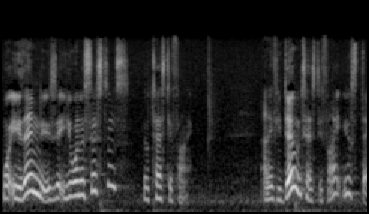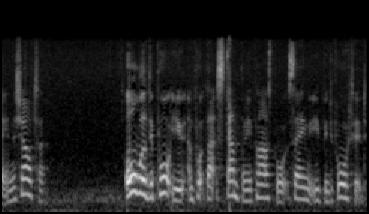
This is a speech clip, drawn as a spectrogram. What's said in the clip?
What you then do is that you want assistance, you'll testify. And if you don't testify, you'll stay in the shelter. Or we'll deport you and put that stamp on your passport saying that you've been deported.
